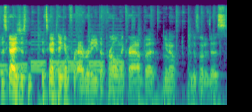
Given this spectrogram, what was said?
This guy is just, it's going to take him forever to eat the pearl and the crab, but, you know, it is what it is.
